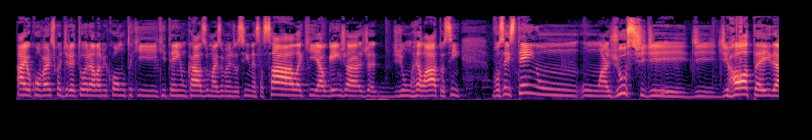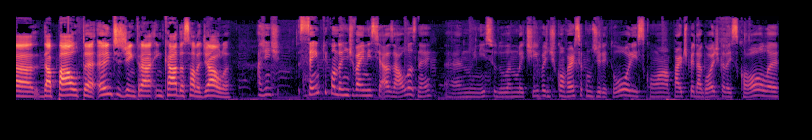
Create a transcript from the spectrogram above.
Ah, eu converso com a diretora, ela me conta que, que tem um caso mais ou menos assim nessa sala, que alguém já, já de um relato assim... Vocês têm um, um ajuste de, de, de rota aí da, da pauta antes de entrar em cada sala de aula? A gente, sempre quando a gente vai iniciar as aulas, né? eh, No início do ano letivo, a gente conversa com os diretores, com a parte pedagógica da escola,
